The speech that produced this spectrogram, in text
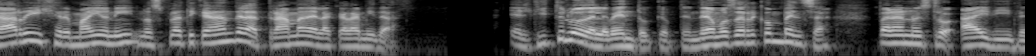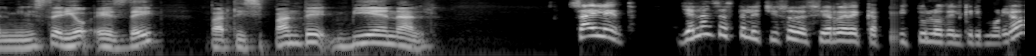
Harry y Hermione nos platicarán de la trama de la calamidad. El título del evento que obtendremos de recompensa para nuestro ID del ministerio es de Participante Bienal. Silent, ¿ya lanzaste el hechizo de cierre de capítulo del Grimorio?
